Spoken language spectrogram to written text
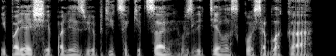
и парящая по лезвию птица Кицаль взлетела сквозь облака.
